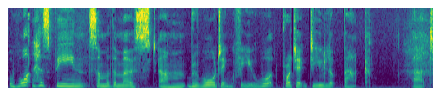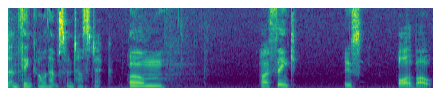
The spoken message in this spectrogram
what has been some of the most um, rewarding for you? What project do you look back at and think, oh, that was fantastic? Um, I think it's all about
